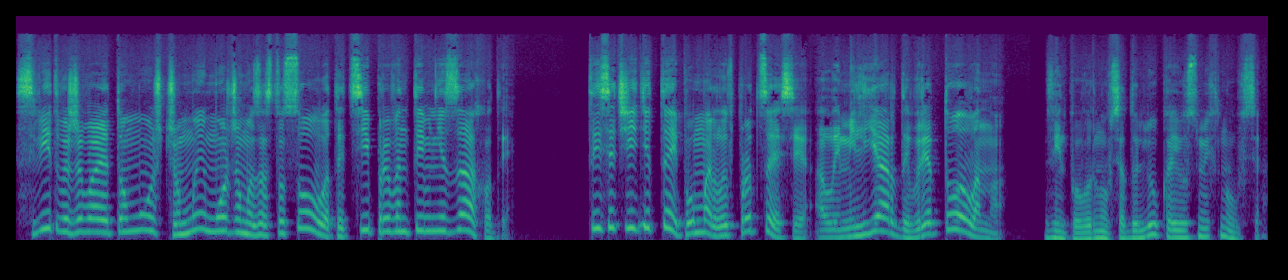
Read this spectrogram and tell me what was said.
Світ виживає тому, що ми можемо застосовувати ці превентивні заходи. Тисячі дітей померли в процесі, але мільярди врятовано. Він повернувся до люка і усміхнувся.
